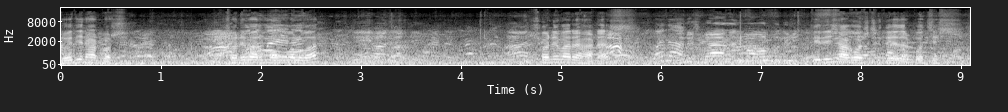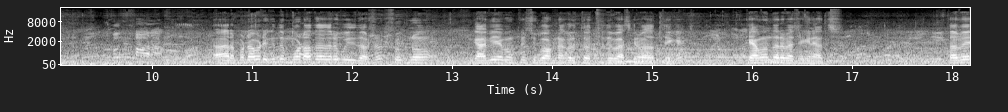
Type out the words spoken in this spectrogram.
দুই দিন হাট বসে। শনিবার, মঙ্গলবার, শনিবারের হাট আজ। তিরিশ আগস্ট দুই হাজার পঁচিশ। আর মোটামুটি কিন্তু মোটা তাদের বুঝি দর্শক, শুকনো গাভি এবং কিছু বকনা করে তথ্য দেবো আজকের বাজার থেকে। কেমন দরে বেচা কিনা আছে তবে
